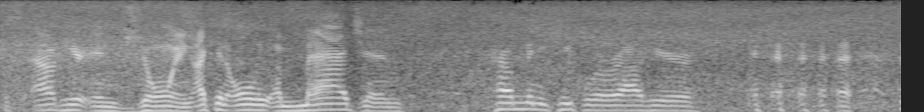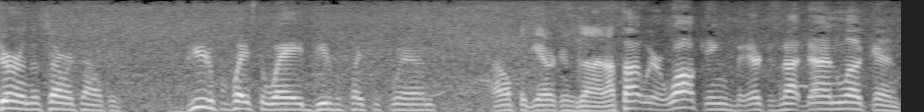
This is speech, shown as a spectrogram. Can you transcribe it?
Just out here enjoying. I can only imagine how many people are out here during the summertime. It's a beautiful place to wade, beautiful place to swim. I don't think Erica's done. I thought we were walking, but Erica's not done looking.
